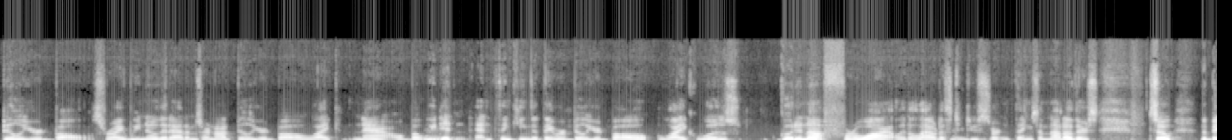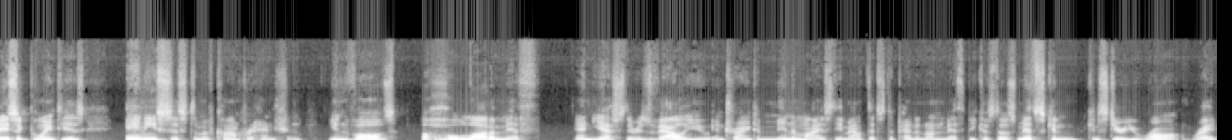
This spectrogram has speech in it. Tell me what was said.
billiard balls, right? We know that atoms are not billiard ball like now, but we Mm. didn't. And thinking that they were billiard ball like was good enough for a while. It allowed us to Mm. do certain things and not others. So the basic point is any system of comprehension involves a whole lot of myth. And yes, there is value in trying to minimize the amount that's dependent on myth because those myths can can steer you wrong, right?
